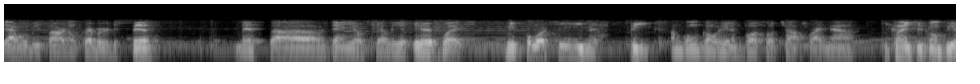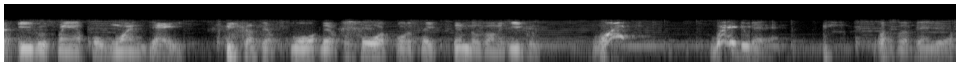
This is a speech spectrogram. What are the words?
that will be starting on February the 5th. Miss uh, Danielle Kelly is here. But before she even speaks, I'm going to go ahead and bust her chops right now. She claims she's going to be an Eagles fan for one day because there are four, there are four Florida State Seminoles on the Eagles. What? Where they do that at? What's up, Danielle?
